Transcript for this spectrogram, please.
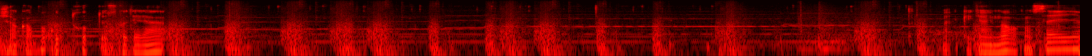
J'ai encore beaucoup de troupes de ce côté mort au conseil.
